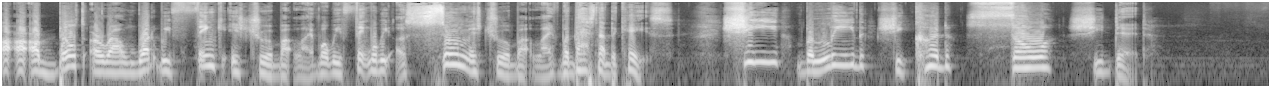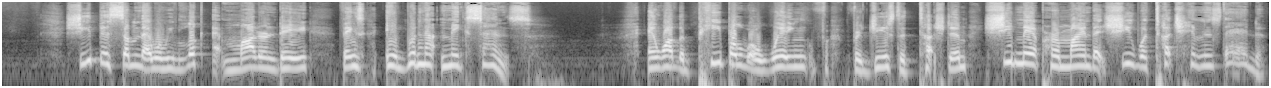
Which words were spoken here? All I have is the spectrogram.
are, are, are, built around what we think is true about life, what we think, what we assume is true about life, but that's not the case. She believed she could, so she did. She did something that when we look at modern day things, it would not make sense. And while the people were waiting for, for Jesus to touch them, she made up her mind that she would touch him instead.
